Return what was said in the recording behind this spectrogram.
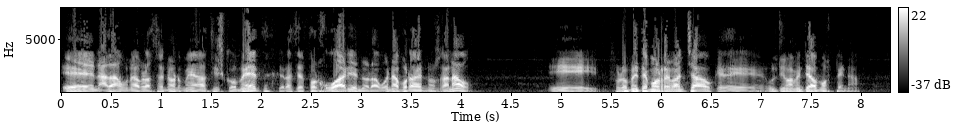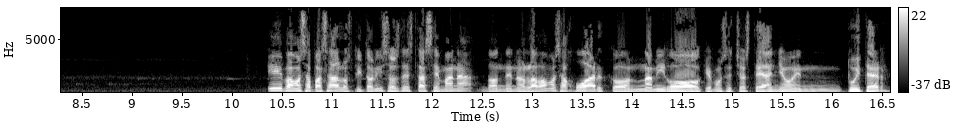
Eh, nada, un abrazo enorme a Ciscomet, gracias por jugar y enhorabuena por habernos ganado. Y prometemos revancha, aunque últimamente damos pena. Y vamos a pasar a los pitonisos de esta semana, donde nos la vamos a jugar con un amigo que hemos hecho este año en Twitter.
